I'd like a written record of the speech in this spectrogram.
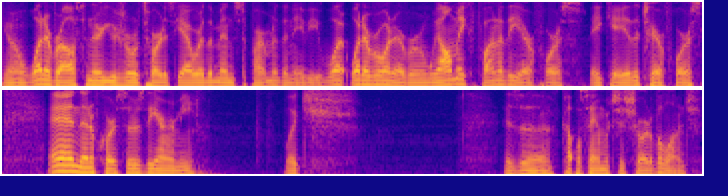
you know, whatever else. And their usual retort is, yeah, we're the men's department of the Navy, what, whatever, whatever. And we all make fun of the Air Force, aka the Chair Force. And then, of course, there's the Army, which is a couple sandwiches short of a lunch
